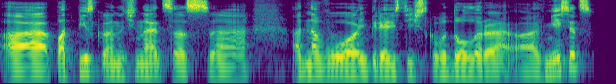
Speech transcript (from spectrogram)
А, подписка начинается с одного империалистического доллара в месяц.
